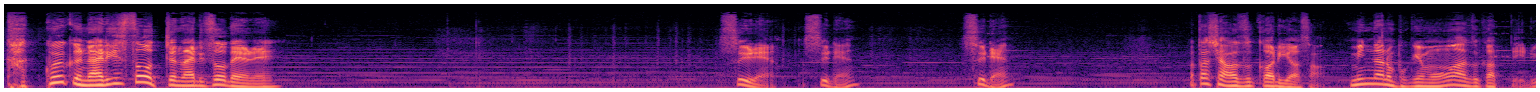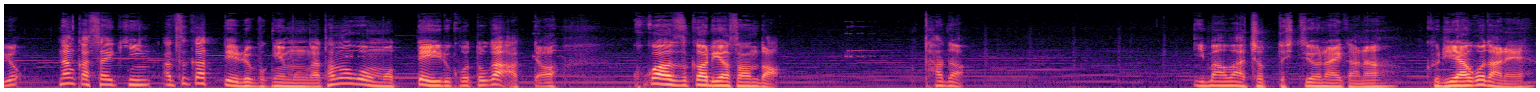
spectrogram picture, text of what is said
かっこよくなりそうっちゃなりそうだよね。睡蓮睡蓮睡蓮私預かり屋さん。みんなのポケモンを預かっているよ。なんか最近預かっているポケモンが卵を持っていることがあってあここは預かり屋さんだ。ただ今はちょっと必要ないかな。クリア後だね。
